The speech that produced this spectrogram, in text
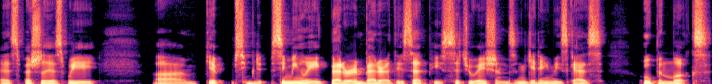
especially as we um, get seem seemingly better and better at these set piece situations and getting these guys open looks.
